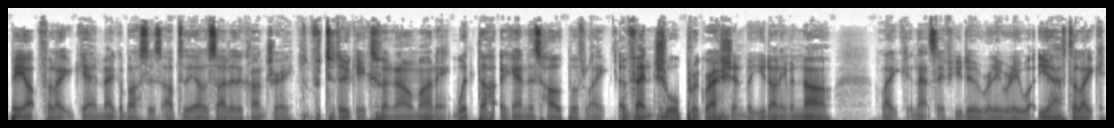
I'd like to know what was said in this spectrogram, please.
be up for like getting mega buses up to the other side of the country to do gigs for no money. With the again this hope of like eventual progression, but you don't even know like and that's if you do really really well you have to like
